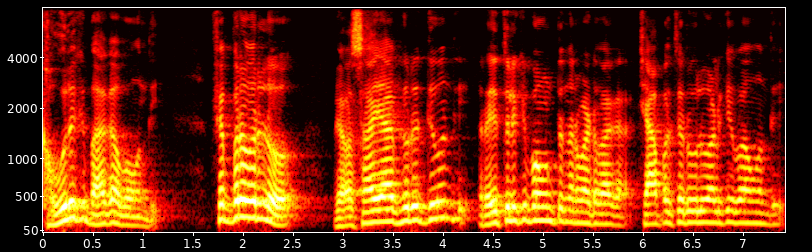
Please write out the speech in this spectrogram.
కవులకి బాగా బాగుంది. ఫిబ్రవరిలో వ్యవసాయాభివృద్ధి ఉంది. రైతులకి బాగుంటుంది అనమాట బాగా. చేపల చెరువులు వాళ్ళకి బాగుంది.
